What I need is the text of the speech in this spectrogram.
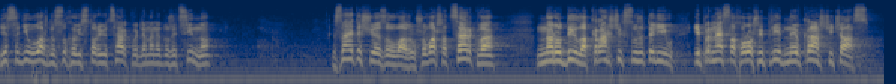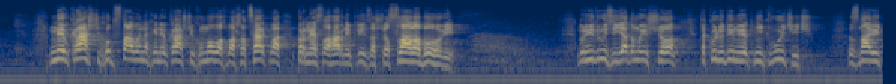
Я сидів уважно слухав історію церкви, для мене дуже цінно. Знаєте, що я зауважив? Що ваша церква народила кращих служителів і принесла хороший плід не в кращий час. Не в кращих обставинах і не в кращих умовах ваша церква принесла гарний плід, за що слава Богові. Дорогі друзі, я думаю, що таку людину, як Нік Вуйчич, знають,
